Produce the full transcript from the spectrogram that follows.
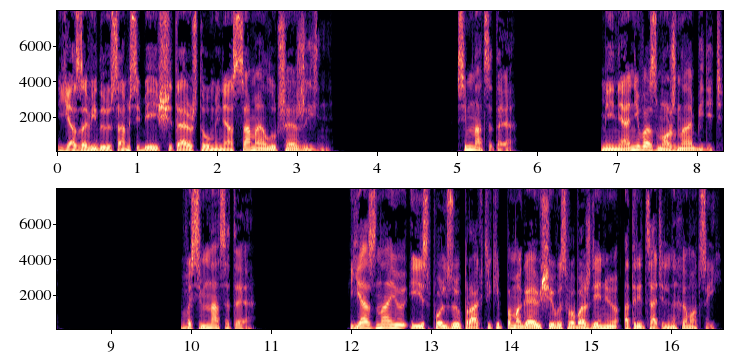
Я завидую сам себе и считаю, что у меня самая лучшая жизнь. 17. Меня невозможно обидеть. 18. Я знаю и использую практики, помогающие высвобождению отрицательных эмоций.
